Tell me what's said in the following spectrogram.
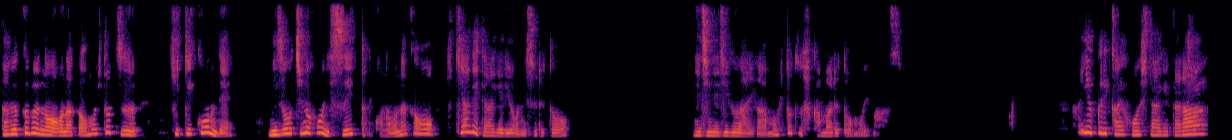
下腹部のお腹をもう一つ引き込んで、溝落ちの方にスイッとね、このお腹を引き上げてあげるようにすると、ねじねじ具合がもう一つ深まると思います。はい、ゆっくり解放してあげたら、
